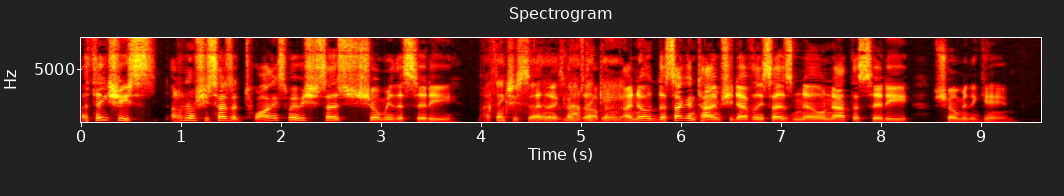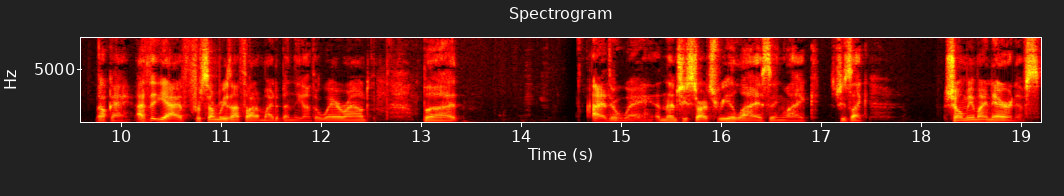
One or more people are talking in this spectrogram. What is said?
I think she's. I don't know if she says it twice. Maybe she says, "Show me the city," I think she says, and then it "Not comes the up. game." And I know the second time she definitely says, "No, not the city. Show me the game." Okay. I think yeah, for some reason I thought it might have been the other way around, but either way. And then she starts realizing like she's like show me my narratives.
